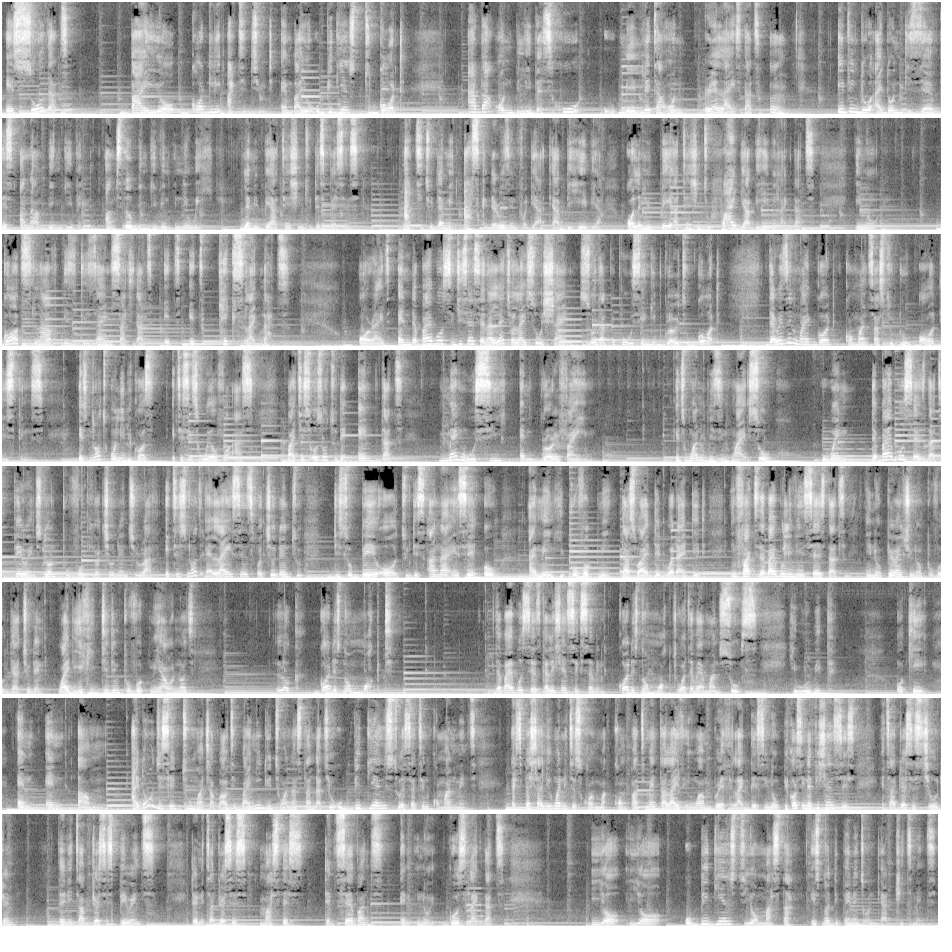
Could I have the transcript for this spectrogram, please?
is so that by your godly attitude and by your obedience to God, other unbelievers who may later on realize that mm, even though I don't deserve this honor I'm being given, I'm still being given anyway. Let me pay attention to this person's attitude. Let me ask the reason for their, their behavior, or let me pay attention to why they are behaving like that. You know, God's love is designed such that it it kicks like that. All right, and the Bible, Jesus said that let your light so shine so that people will see and give glory to God. The reason why God commands us to do all these things is not only because it is His will for us, but it's also to the end that men will see and glorify Him. It's one reason why. So, when the Bible says that parents don't provoke your children to wrath. It is not a license for children to disobey or to dishonor and say, Oh, I mean, he provoked me. That's why I did what I did. In fact, the Bible even says that, you know, parents should not provoke their children. Why? If he didn't provoke me, I would not. Look, God is not mocked. The Bible says, Galatians 6 7, God is not mocked. Whatever a man sows, he will reap. Okay? and and um I don't want to say too much about it, but I need you to understand that your obedience to a certain commandment especially when it is com- compartmentalized in one breath like this, you know, because in Ephesians it addresses children, then it addresses parents, then it addresses masters, then servants, and you know, it goes like that. Your your obedience to your master is not dependent on their treatment,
